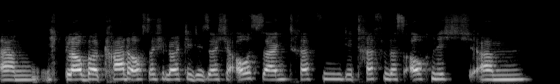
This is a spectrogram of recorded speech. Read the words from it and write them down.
Ähm, ich glaube, gerade auch solche Leute, die solche Aussagen treffen, die treffen das auch nicht. Ähm,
